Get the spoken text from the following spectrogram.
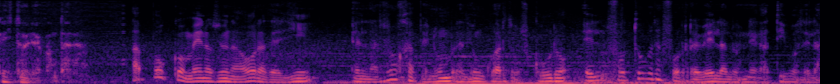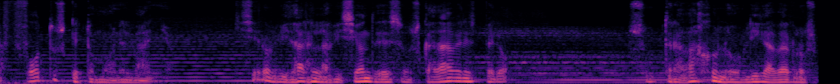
¿Qué historia contarán? A poco menos de una hora de allí, en la roja penumbra de un cuarto oscuro, el fotógrafo revela los negativos de las fotos que tomó en el baño. Quisiera olvidar la visión de esos cadáveres, pero su trabajo lo obliga a verlos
